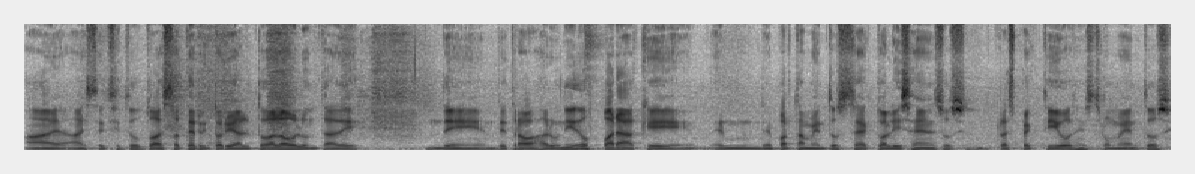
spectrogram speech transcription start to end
a, este instituto, a esta territorial, toda la voluntad de, de, trabajar unidos para que el departamento se actualice en sus respectivos instrumentos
